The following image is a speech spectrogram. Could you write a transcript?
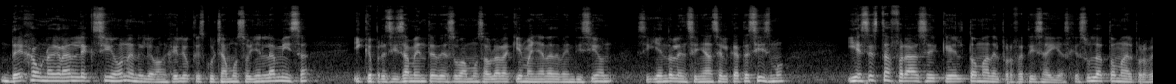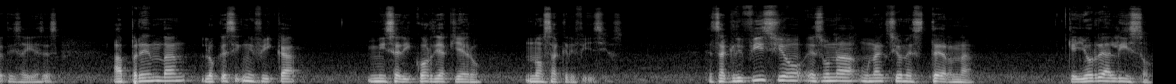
deja una gran lección en el Evangelio que escuchamos hoy en la misa, y que precisamente de eso vamos a hablar aquí Mañana de Bendición, siguiendo la enseñanza del Catecismo, y es esta frase que él toma del profeta Isaías, Jesús la toma del profeta Isaías, es, aprendan lo que significa misericordia quiero, no sacrificios. El sacrificio es una, una acción externa que yo realizo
